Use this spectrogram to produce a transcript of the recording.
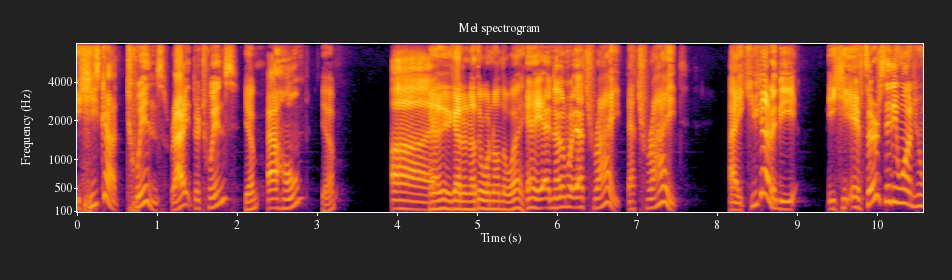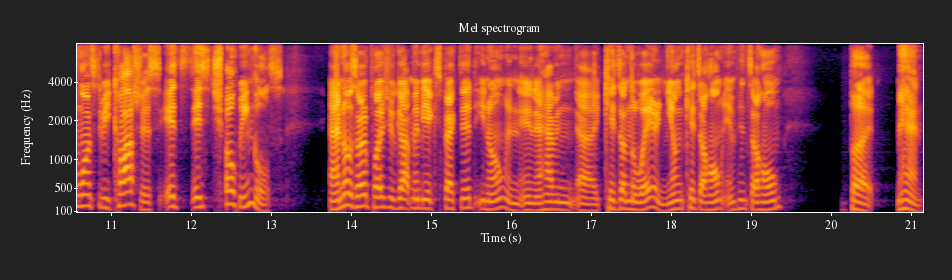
he's got twins, right? They're twins Yep. at home. Yep. Uh, and they got another one on the way. hey, another one. That's right. That's right. Like, you got to be. If there's anyone who wants to be cautious, it's it's Joe Ingles. And I know there's other players who've got maybe expected, you know, and, and having uh, kids on the way and young kids at home, infants at home. But man,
